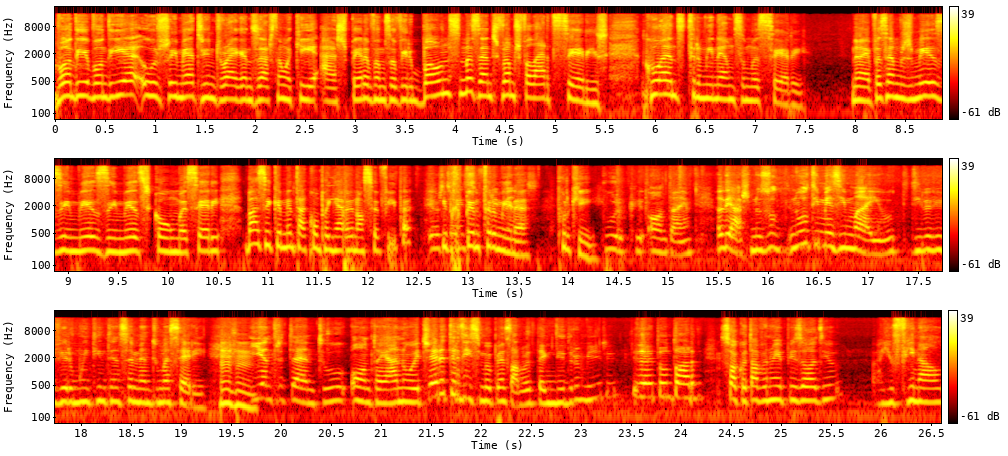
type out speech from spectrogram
Bom dia, bom dia. Os Imagine Dragons já estão aqui à espera. Vamos ouvir Bones, mas antes vamos falar de séries. Quando terminamos uma série? Não é? Passamos meses e meses e meses com uma série basicamente a acompanhar a nossa vida Eu e de repente termina. Porquê? Porque ontem, aliás, nos no último mês e meio estive a viver muito intensamente uma série. Uhum. E entretanto, ontem à noite, já era tardíssimo, eu pensava, tenho de ir dormir, já é tão tarde. Só que eu estava num episódio e o final.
